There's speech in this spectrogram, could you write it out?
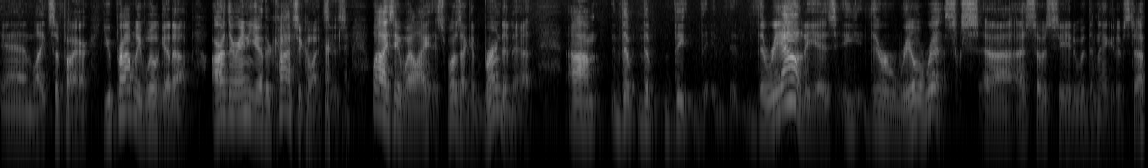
and lights a fire. You probably will get up. Are there any other consequences? well, I say, well, I suppose I could burn to death. Um, the, the, the, the, reality is there are real risks uh, associated with the negative stuff.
